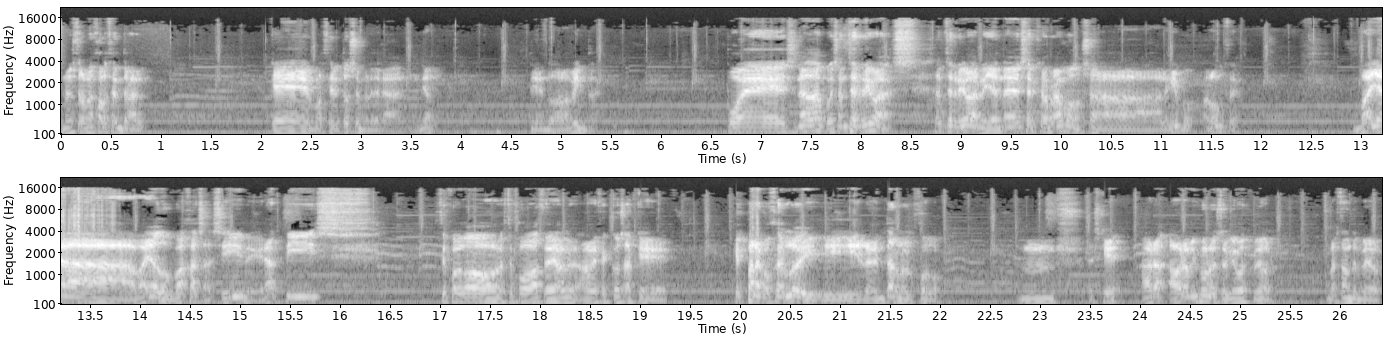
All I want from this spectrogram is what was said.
Nuestro mejor central. Que, por cierto, se perderá el Mundial. Tiene toda la pinta. Pues nada, pues Sánchez Rivas. Sánchez Rivas, leyenda de Sergio Ramos al equipo, al 11. Vaya, vaya dos bajas así, de gratis. Este juego, este juego hace a veces cosas que, es para cogerlo y, reventarlo el juego. Mm, es que ahora, ahora mismo nuestro equipo es peor. Bastante peor.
